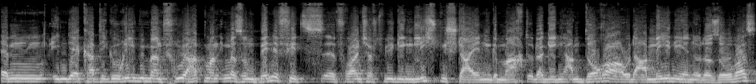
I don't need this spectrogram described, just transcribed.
ähm, in der Kategorie, wie man früher hat man immer so ein Benefits-Freundschaftsspiel gegen Liechtenstein gemacht oder gegen Andorra oder Armenien oder sowas.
